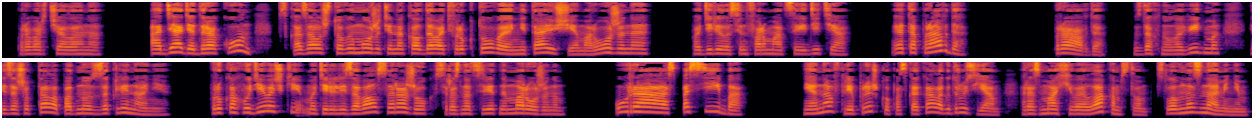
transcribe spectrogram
– проворчала она. «А дядя дракон сказал, что вы можете наколдовать фруктовое, нетающее мороженое», – поделилась информацией дитя. «Это правда?» «Правда», вздохнула ведьма и зашептала под нос заклинание. В руках у девочки материализовался рожок с разноцветным мороженым. «Ура! Спасибо!» И она в припрыжку поскакала к друзьям, размахивая лакомством, словно знаменем,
